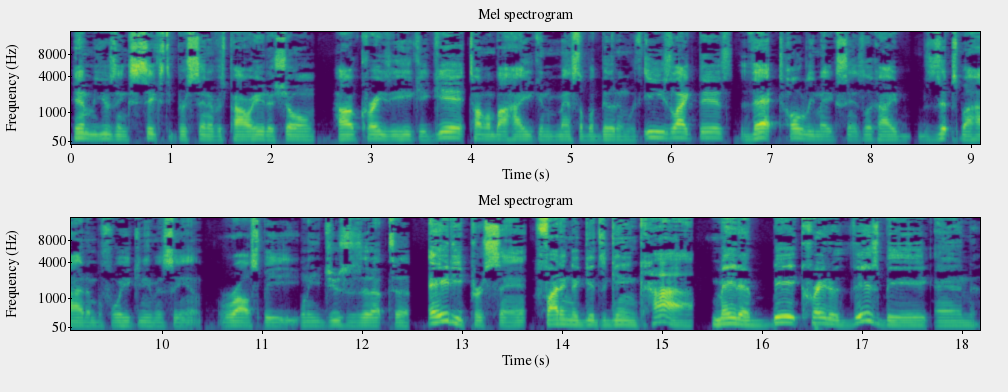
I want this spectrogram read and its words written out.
Him using 60% of his power here to show him how crazy he could get, talking about how he can mess up a building with ease like this. That totally makes sense. Look how he zips behind him before he can even see him. Raw speed. When he juices it up to 80%, fighting against Genkai made a big crater this big and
